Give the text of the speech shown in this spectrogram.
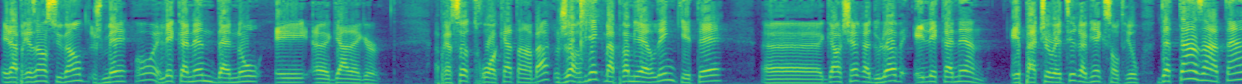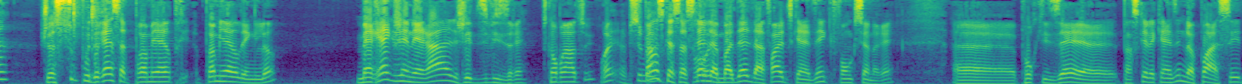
Et la présence suivante, je mets Oh, oui. Lekonen, Dano et euh, Gallagher. Après ça, 3-4 en bas. Je reviens avec ma première ligne qui était euh, Radulov et Lekonen. Et Pacioretty revient avec son trio. De temps en temps, je saupoudrais cette première, première ligne-là. Mais règle générale, je les diviserais. Tu comprends-tu? Oui, Je absolument. pense que ce serait le modèle d'affaires du Canadien qui fonctionnerait. euh, pour qu'ils aient. euh, parce que le Canadien n'a pas assez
